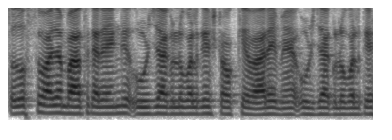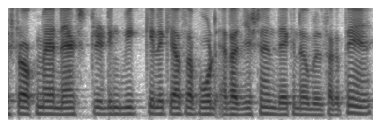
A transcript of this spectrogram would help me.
तो दोस्तों, आज हम बात करेंगे ऊर्जा ग्लोबल के स्टॉक के बारे में। ऊर्जा ग्लोबल के स्टॉक में नेक्स्ट ट्रेडिंग वीक के लिए क्या सपोर्ट रजिस्ट्रेशन देखने को मिल सकते हैं,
